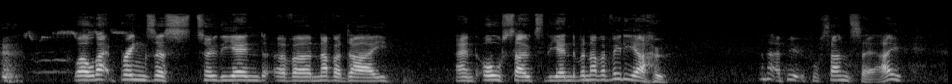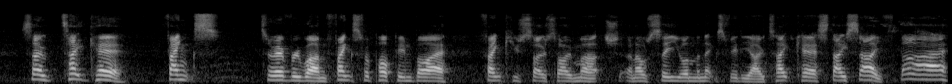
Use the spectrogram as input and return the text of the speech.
Well, that brings us to the end of another day and also to the end of another video. Isn't that a beautiful sunset, eh? So take care. Thanks to everyone. Thanks for popping by. Thank you so, so much. And I'll see you on the next video. Take care. Stay safe. Bye.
